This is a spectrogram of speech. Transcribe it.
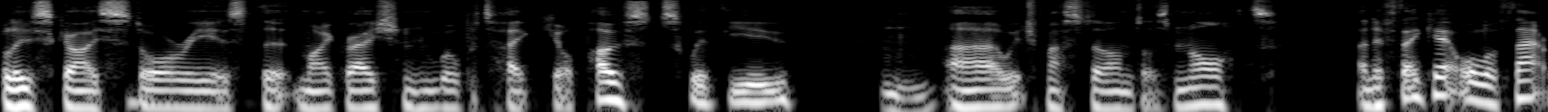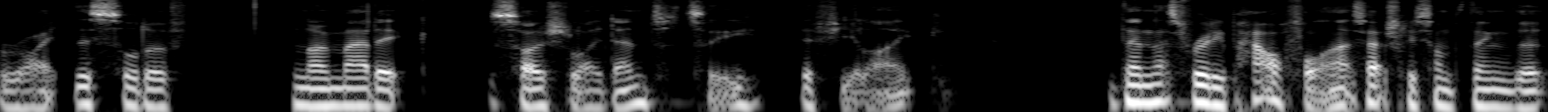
Blue Sky's story is that migration will take your posts with you. Mhm. uh, which Mastodon does not. And if they get all of that right, this sort of nomadic social identity, if you like, then that's really powerful. And that's actually something that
